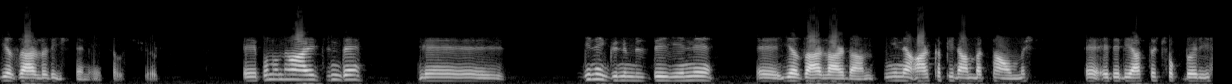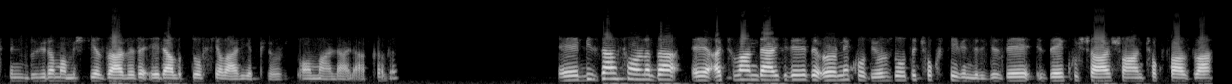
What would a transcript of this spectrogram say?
yazarları işlemeye çalışıyoruz. E, bunun haricinde e, yine günümüzde yeni e, yazarlardan, yine arka planda kalmış edebiyatta çok böyle ismini duyuramamış yazarları ele alıp dosyalar yapıyoruz onlarla alakalı. E, bizden sonra da e, açılan dergilere de örnek oluyoruz. O da çok sevindirici. Z, Z kuşağı şu an çok fazla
